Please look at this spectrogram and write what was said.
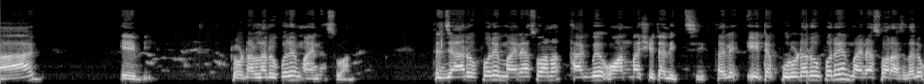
বাঘ এ বি টোটালটার উপরে মাইনাস ওয়ান যার উপরে মাইনাস ওয়ান থাকবে ওয়ান বাই সেটা লিখছি। তাহলে এটা পুরোটার উপরে মাইনাস ওয়ান আছে, তাহলে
